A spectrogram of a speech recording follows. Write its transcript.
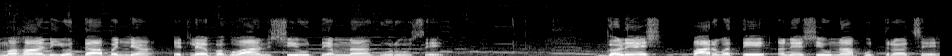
મહાન યોદ્ધા બન્યા એટલે ભગવાન શિવ તેમના ગુરુ છે. ગણેશ પાર્વતી અને શિવના પુત્ર છે.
